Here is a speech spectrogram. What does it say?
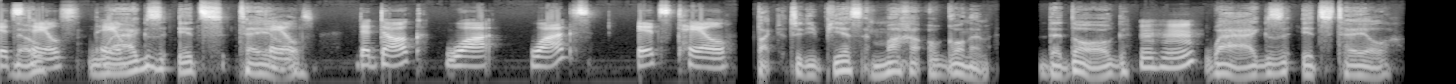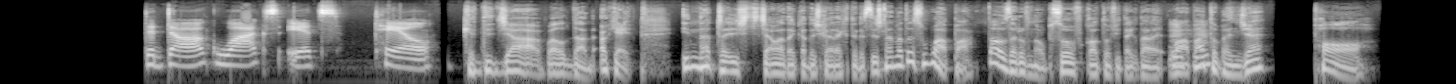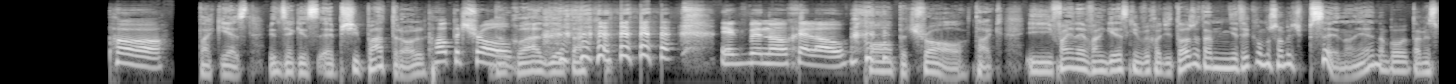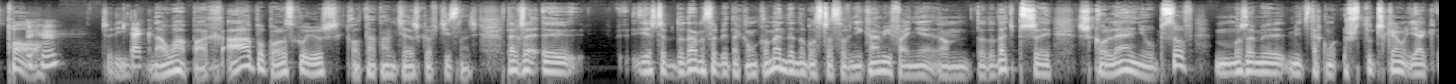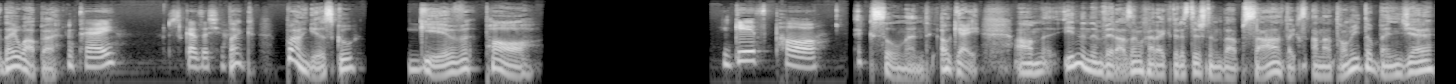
Its No, tails. Tail. Wags its tail. Tails. The dog wa- wags its tail. Tak, czyli pies macha ogonem. The dog Mhm. wags its tail. The dog wags its tail. Kiedy działa, well done. Okej. Inna część ciała, taka dość charakterystyczna, no to jest łapa. To zarówno u psów, kotów i tak dalej. Łapa Mhm. to będzie paw. Paw. Tak jest. Więc jak jest e, psi patrol, Paw Patrol. dokładnie tak, Jakby no hello. paw patrol, tak. I fajne w angielskim wychodzi to, że tam nie tylko muszą być psy, no nie? No bo tam jest paw. Mhm. Czyli Tak. na łapach, a po polsku już kota tam ciężko wcisnąć. Także y, jeszcze dodamy sobie taką komendę, no bo z czasownikami fajnie um, to dodać. Przy szkoleniu psów możemy mieć taką sztuczkę jak daj łapę, Okej. Zgadza się. tak? Po angielsku give paw. Give paw. Excellent. Okej. Um, innym wyrazem charakterystycznym dla psa, tak z anatomii, to będzie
